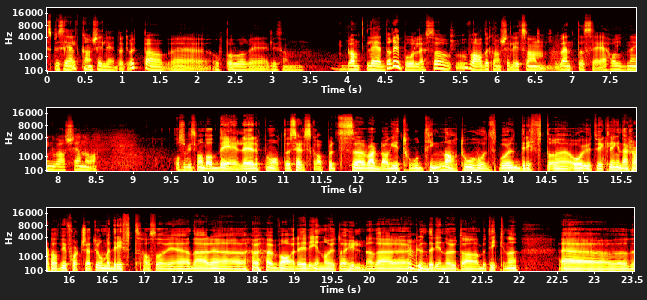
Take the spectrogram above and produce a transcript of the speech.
Spesielt kanskje i ledergruppa eh, oppover i liksom Blant ledere i polet, så var det kanskje litt sånn vent og se-holdning. Hva skjer nå? Også Hvis man da deler på en måte selskapets eh, hverdag i to ting, da, to hovedspor, drift og, og utvikling Det er klart at vi fortsetter jo med drift. Altså vi, Det er uh, varer inn og ut av hyllene, det er mm. kunder inn og ut av butikkene. Uh,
